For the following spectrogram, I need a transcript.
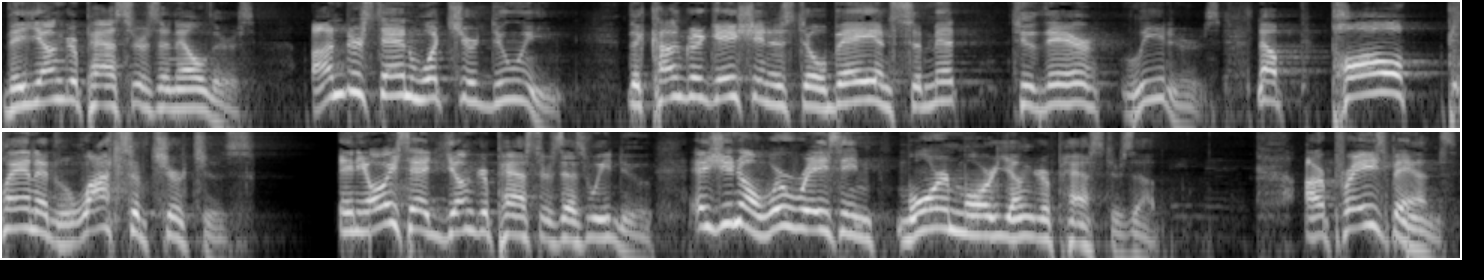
the younger pastors and elders. Understand what you're doing. The congregation is to obey and submit to their leaders. Now, Paul planted lots of churches. And he always had younger pastors as we do. As you know, we're raising more and more younger pastors up. Our praise bands,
